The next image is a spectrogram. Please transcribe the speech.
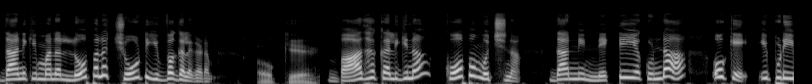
దానికి మన లోపల చోటు ఇవ్వగలగడం. ఓకే. బాధ కలిగినా కోపం వచ్చినా దాన్ని నెట్టేయకుండా ఓకే ఇప్పుడు ఈ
